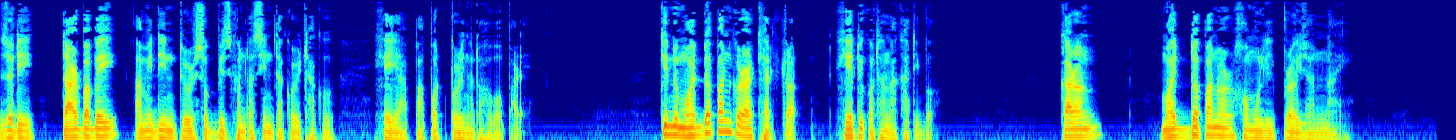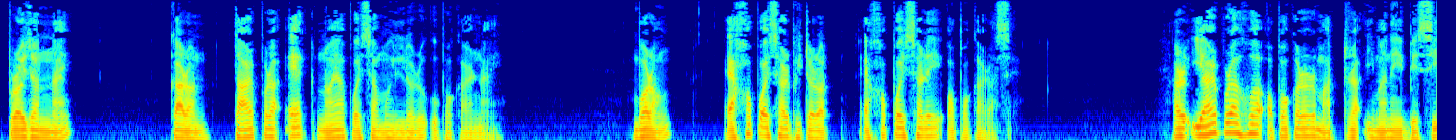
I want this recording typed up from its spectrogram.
যদি তাৰ বাবেই আমি দিনটোৰ চৌব্বিছ ঘণ্টা চিন্তা কৰি থাকো সেয়া পাপত পৰিণত হ'ব পাৰে। কিন্তু মদ্যপান কৰাৰ ক্ষেত্ৰত সেইটো কথা নাখাটিব। কাৰণ মদ্যপানৰ সমূলি প্ৰয়োজন নাই। প্ৰয়োজন নাই কাৰণ তাৰ পৰা এক নয়া পইচা মূল্যৰো উপকাৰ নাই। বৰং এশ পইচাৰ ভিতৰত এশ পইচাৰেই অপকাৰ আছে। আৰু ইয়াৰ পৰা হোৱা অপকাৰৰ মাত্ৰা ইমানেই বেছি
